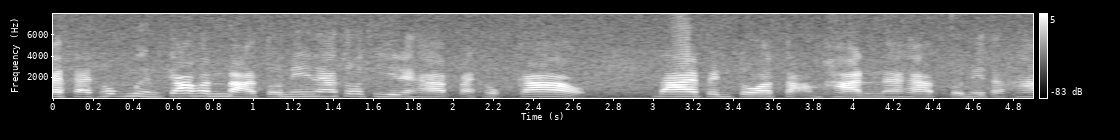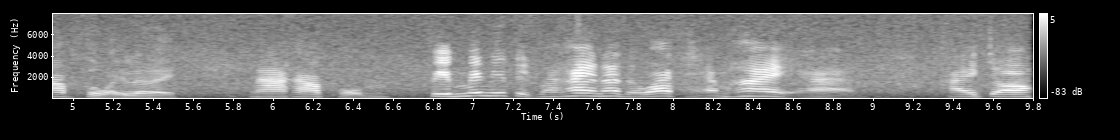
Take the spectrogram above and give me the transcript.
869,000 บาทตัวนี้นะโทษทีนะครับ 869 ได้เป็นตัว 3,000 นะครับ ตัวนี้สภาพสวยเลยนะครับผมฟิล์มไม่มีติดมาให้นะ แต่ว่าแถมให้อ่าใครจอง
